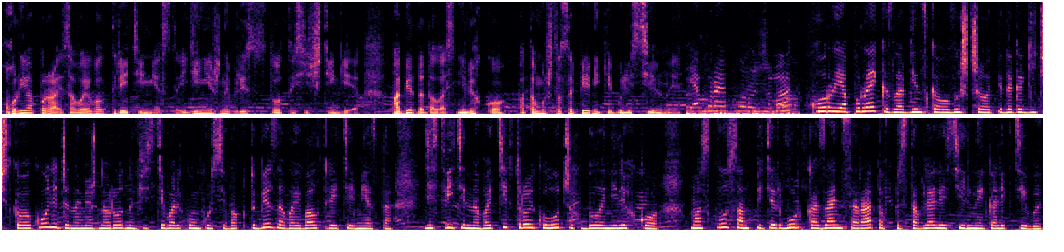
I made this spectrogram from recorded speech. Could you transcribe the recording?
Хорья Пырай завоевал третье место и денежный приз 100 тысяч тенге. Победа далась нелегко, потому что соперники были сильные. Хор Япурай Казлардинского высшего педагогического колледжа на международном фестиваль-конкурсе в Актубе завоевал третье место. Действительно, войти в тройку лучших было нелегко. Москву, Санкт-Петербург, Казань, Саратов представляли сильные коллективы.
